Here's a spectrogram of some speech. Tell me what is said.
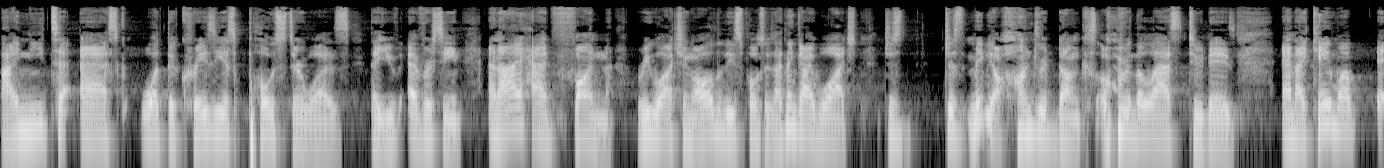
I need to ask what the craziest poster was that you've ever seen. And I had fun rewatching all of these posters. I think I watched just just maybe a hundred dunks over the last two days. And I came up eh,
